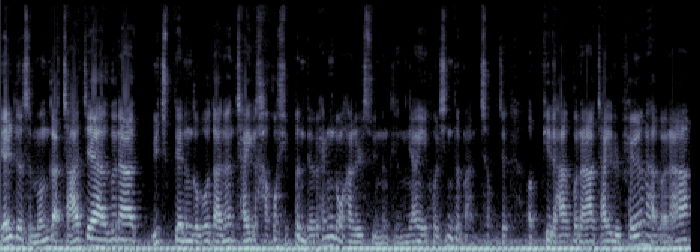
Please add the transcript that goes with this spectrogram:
예를 들어서 뭔가 자제하거나 위축되는 것보다는 자기가 하고 싶은 대로 행동할 수 있는 경향이 훨씬 더 많죠. 그죠? 어필하거나 자기를 표현하거나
